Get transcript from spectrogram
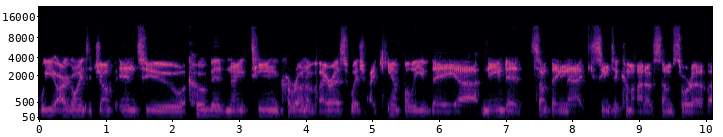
we are going to jump into COVID 19 coronavirus, which I can't believe they uh, named it something that seemed to come out of some sort of uh,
